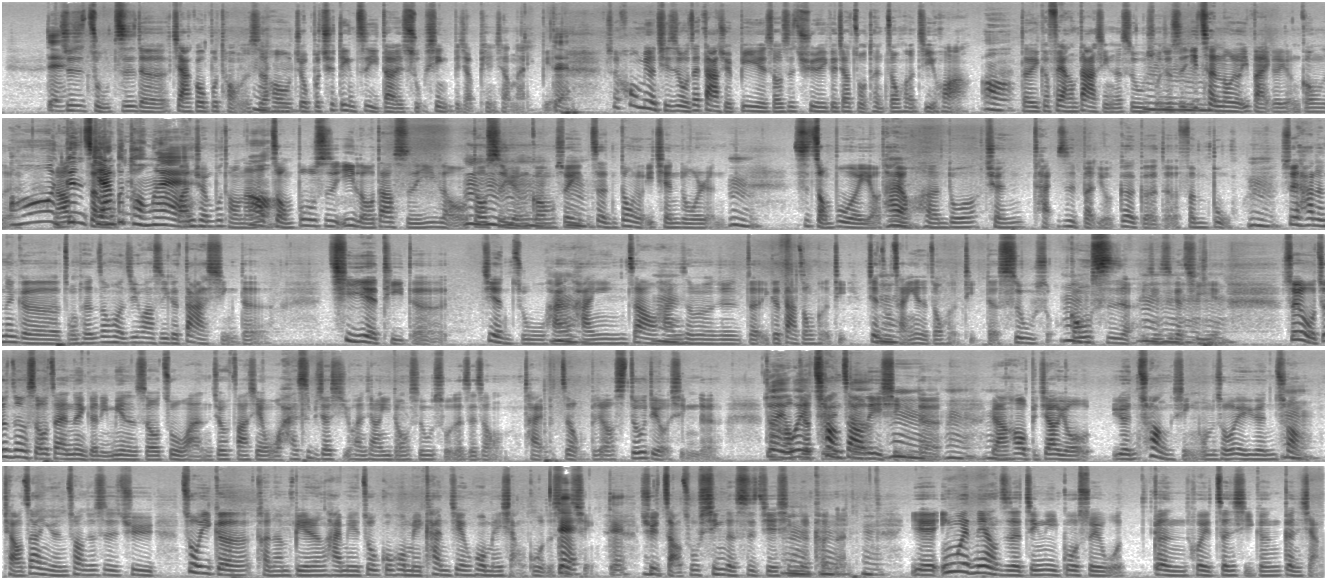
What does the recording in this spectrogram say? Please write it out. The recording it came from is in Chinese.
对，就是组织的架构不同的时候，就不确定自己到底属性比较偏向哪一边。对，所以后面其实我在大学毕业的时候是去了一个叫佐藤综合计划，的一个非常大型的事务所，就是一层楼有一百个员工的哦，跟截然不同嘞，完全不同。然后总部是一楼到十一楼都是员工，所以整栋有一千多人。嗯。是总部而已哦，它有很多全台日本有各个的分部，嗯，所以它的那个总藤综合计划是一个大型的企业体的建筑含含营造含什么就是的一个大综合体，建筑产业的综合体的事务所公司啊，已经是个企业，所以我就那个时候在那个里面的时候做完，就发现我还是比较喜欢像一东事务所的这种 type 这种比较 studio 型的。对，比较创造力型的，嗯，然后比较有原创型。我们所谓原创挑战，原创就是去做一个可能别人还没做过或没看见或没想过的事情，对，去找出新的世界、新的可能。嗯，也因为那样子的经历过，所以我更会珍惜跟更想。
